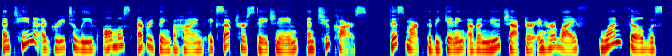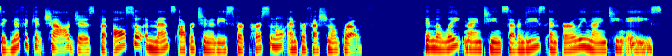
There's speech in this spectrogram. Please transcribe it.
and Tina agreed to leave almost everything behind except her stage name and two cars. This marked the beginning of a new chapter in her life, one filled with significant challenges but also immense opportunities for personal and professional growth. In the late 1970s and early 1980s,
